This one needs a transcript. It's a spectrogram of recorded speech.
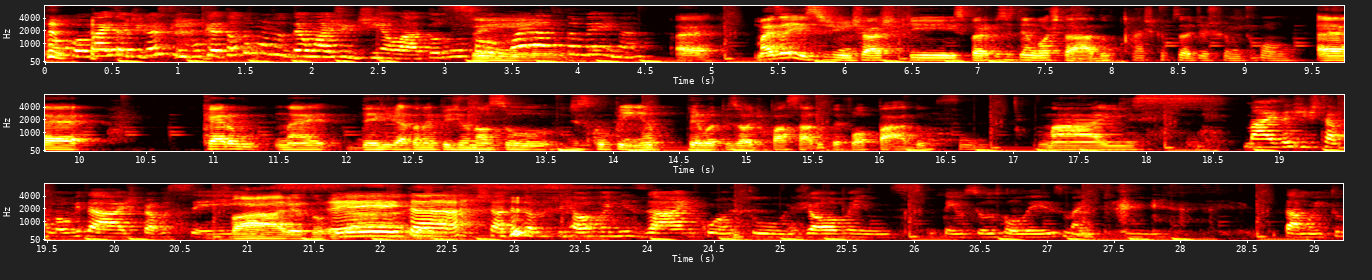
Desculpa, mas eu digo assim, porque todo mundo deu uma ajudinha lá, todo mundo Sim. falou, vai lá também, né? É. Mas é isso, gente. Eu acho que. Espero que vocês tenham gostado. Acho que o episódio de hoje foi muito bom. É, quero, né, desde já também pedir o nosso desculpinha pelo episódio passado ter flopado. Sim. Mas. Mas a gente tá com novidade pra vocês. Várias novidades. Eita! A gente tá tentando se reorganizar enquanto jovens que têm os seus rolês, mas que tá muito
